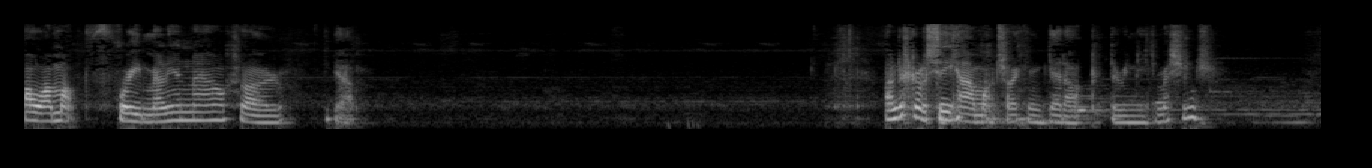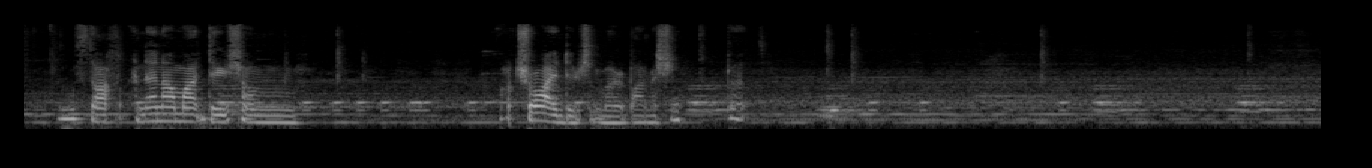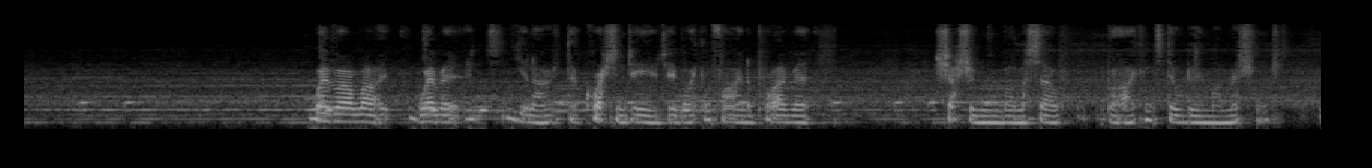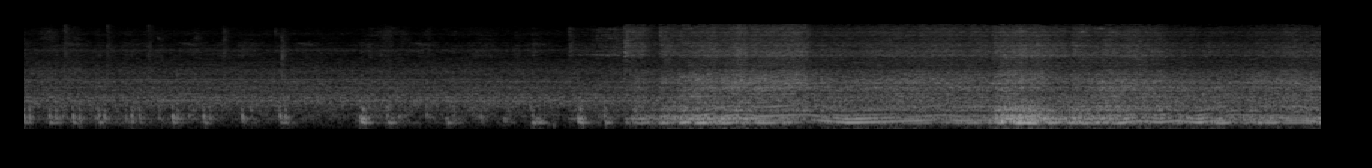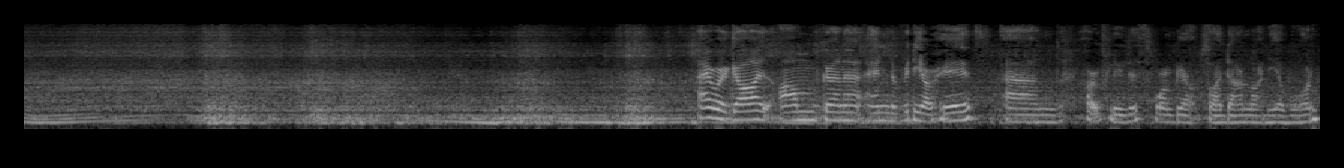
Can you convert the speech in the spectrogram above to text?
Oh, I'm up three million now. So yeah. I'm just going to see how much I can get up doing these missions stuff and then I might do some I'll try and do some mobile mission but whether I, whether it's you know the question to you is if I can find a private session by myself but I can still do my missions. Anyway guys, I'm gonna end the video here and hopefully this won't be upside down like the other one.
